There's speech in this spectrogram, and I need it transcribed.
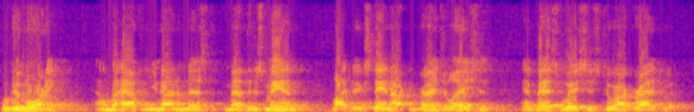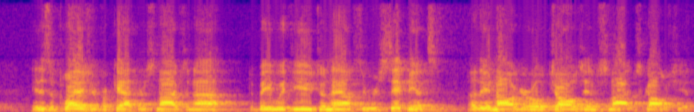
Well, good morning. On behalf of the United Methodist Men, I'd like to extend our congratulations and best wishes to our graduate. It is a pleasure for Catherine Snipes and I to be with you to announce the recipients of the inaugural Charles M. Snipes Scholarship.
